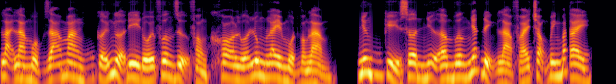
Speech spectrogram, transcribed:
lại làm một dã mang cưới ngựa đi đối phương dự phòng kho lúa lung lay một vòng làm. Nhưng kỳ sơn như âm vương nhất định là phái trọng binh bắt tay,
